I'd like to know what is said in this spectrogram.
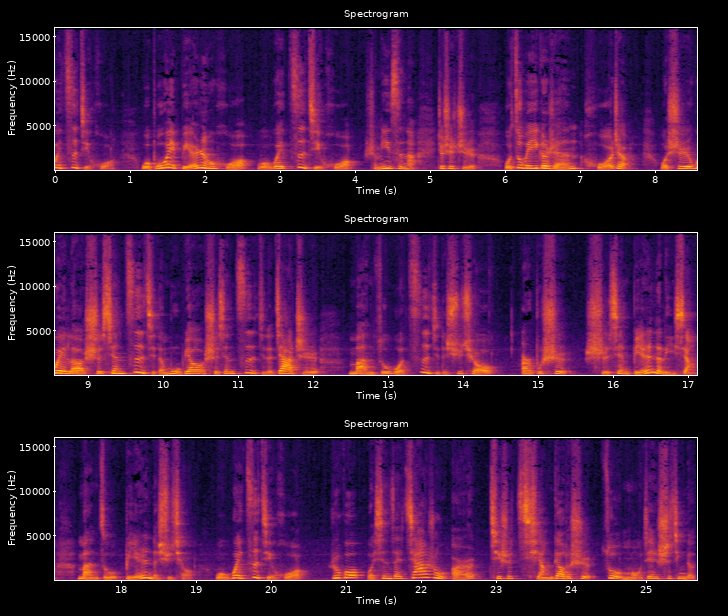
为自己活”。我不为别人活，我为自己活，什么意思呢？就是指我作为一个人活着，我是为了实现自己的目标，实现自己的价值，满足我自己的需求，而不是实现别人的理想，满足别人的需求。我为自己活。如果我现在加入“而”，其实强调的是做某件事情的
